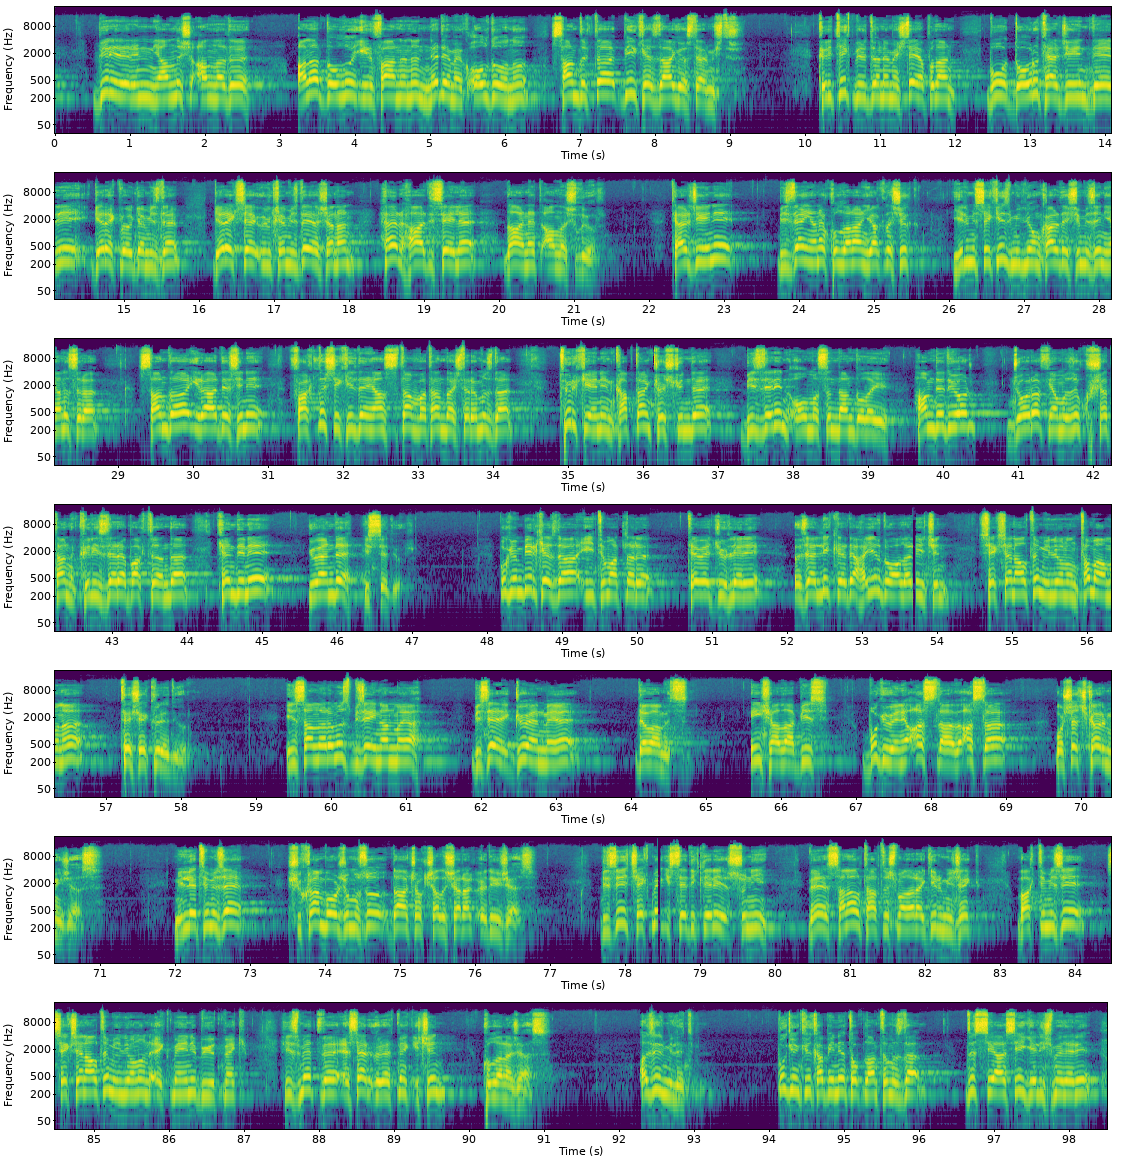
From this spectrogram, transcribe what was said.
birilerinin yanlış anladığı Anadolu irfanının ne demek olduğunu sandıkta bir kez daha göstermiştir. Kritik bir dönemeçte yapılan bu doğru tercihin değeri gerek bölgemizde gerekse ülkemizde yaşanan her hadiseyle daha net anlaşılıyor. Tercihini bizden yana kullanan yaklaşık 28 milyon kardeşimizin yanı sıra sandığa iradesini farklı şekilde yansıtan vatandaşlarımız da Türkiye'nin kaptan köşkünde bizlerin olmasından dolayı hamd ediyor. Coğrafyamızı kuşatan krizlere baktığında kendini güvende hissediyor. Bugün bir kez daha itimatları, teveccühleri, özellikle de hayır duaları için 86 milyonun tamamına teşekkür ediyorum. İnsanlarımız bize inanmaya, bize güvenmeye devam etsin. İnşallah biz bu güveni asla ve asla boşa çıkarmayacağız. Milletimize şükran borcumuzu daha çok çalışarak ödeyeceğiz. Bizi çekmek istedikleri suni ve sanal tartışmalara girmeyecek, vaktimizi 86 milyonun ekmeğini büyütmek, hizmet ve eser üretmek için kullanacağız. Aziz milletim, bugünkü kabine toplantımızda dış siyasi gelişmeleri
